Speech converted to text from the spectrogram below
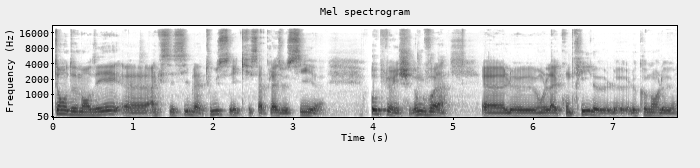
tant demandé, euh, accessible à tous et qui ça plaise aussi euh, aux plus riches. Donc voilà, euh, le, on l'a compris, le, le, comment le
